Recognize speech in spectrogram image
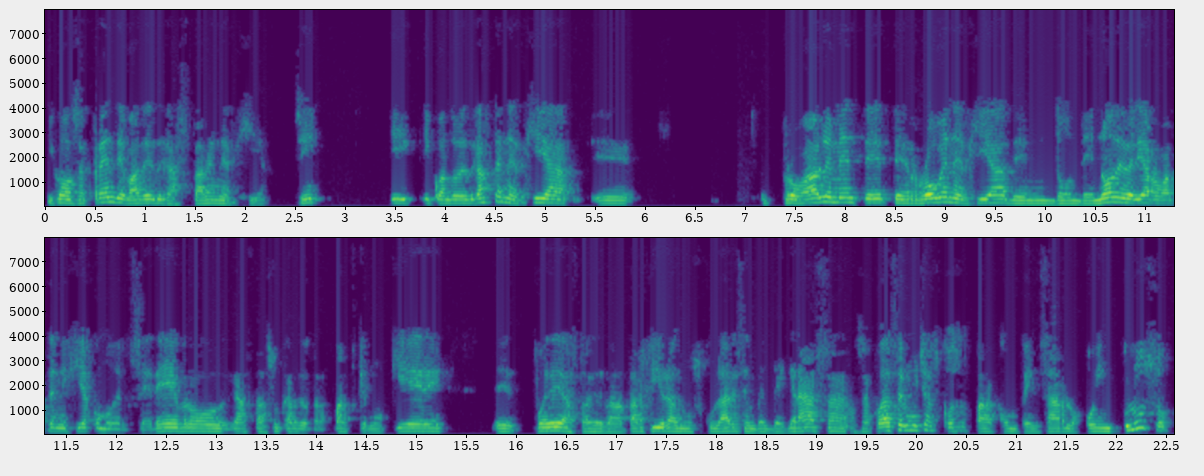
Y cuando se prende va a desgastar energía, ¿sí? Y, y cuando desgasta energía, eh, probablemente te robe energía de donde no debería robarte energía, como del cerebro, gasta azúcar de otras partes que no quiere, eh, puede hasta desbaratar fibras musculares en vez de grasa, o sea, puede hacer muchas cosas para compensarlo, o incluso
